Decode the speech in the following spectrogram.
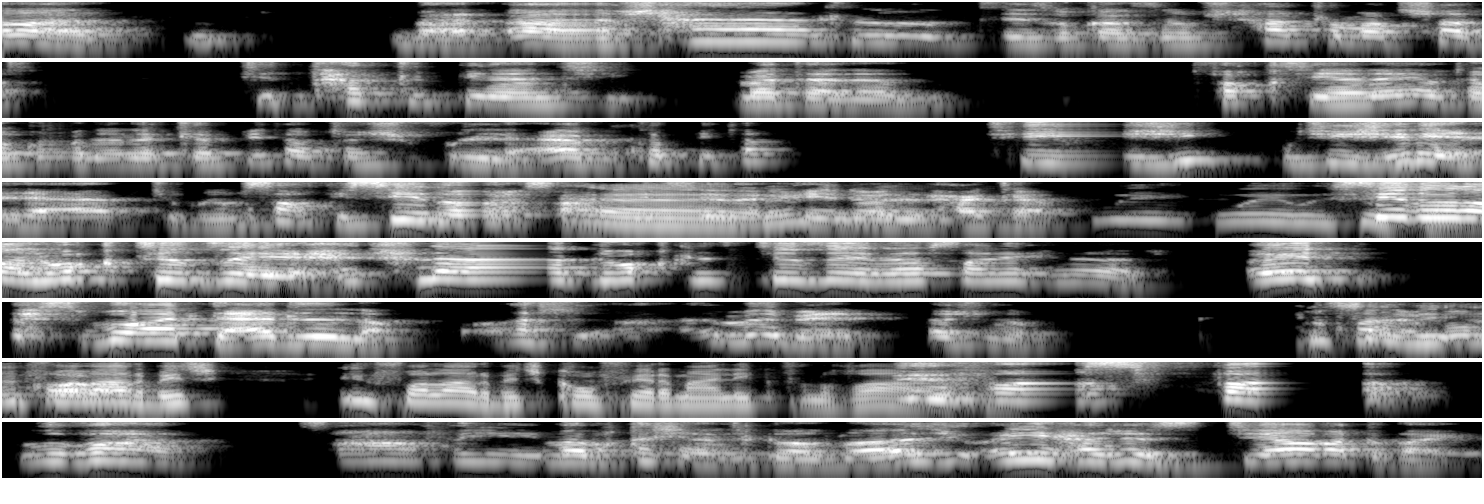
راه بعد آه شحال لي زوكازيون شحال الماتشات تحط البينالتي مثلا فقتي أنايا وتنكون أنا كابيتان تنشوف اللعاب الكابيتان تيجي وتيجري على اللعاب تيقول لهم صافي سيدوا صافي آه، سيدوا؟ يحيدوا على الحكم وي وي سيدوا راه الوقت تيضيع حيت حنا هاد الوقت اللي تيضيع ما في صالحناش غير حسبوها تعادلنا. من بعد أشنو؟ اون فوا لاربيت اون فوا لاربيت كونفيرم عليك في اون الفار فوا صفا الفار صافي ما بقاش عندك أي حاجة زدتيها راك ضايع.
